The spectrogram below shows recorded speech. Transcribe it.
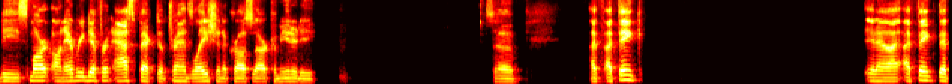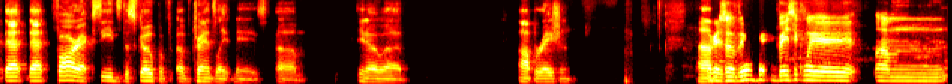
be smart on every different aspect of translation across our community. So i i think you know i, I think that that that far exceeds the scope of of translate me's um you know uh operation um, Okay, so they're basically um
